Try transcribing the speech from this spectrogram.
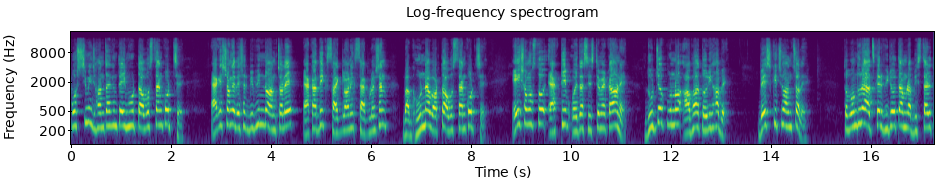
পশ্চিমী ঝঞ্ঝা কিন্তু এই মুহূর্তে অবস্থান করছে। একই সঙ্গে দেশের বিভিন্ন অঞ্চলে একাধিক সাইক্লনিক সার্কুলেশন বা ঘূর্ণাবর্ত অবস্থান করছে। এই সমস্ত অ্যাক্টিভ ওয়েদার সিস্টেমের কারণে দুর্যোগপূর্ণ আবহাওয়া তৈরি হবে বেশ কিছু অঞ্চলে। তো বন্ধুরা, আজকের ভিডিওতে আমরা বিস্তারিত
